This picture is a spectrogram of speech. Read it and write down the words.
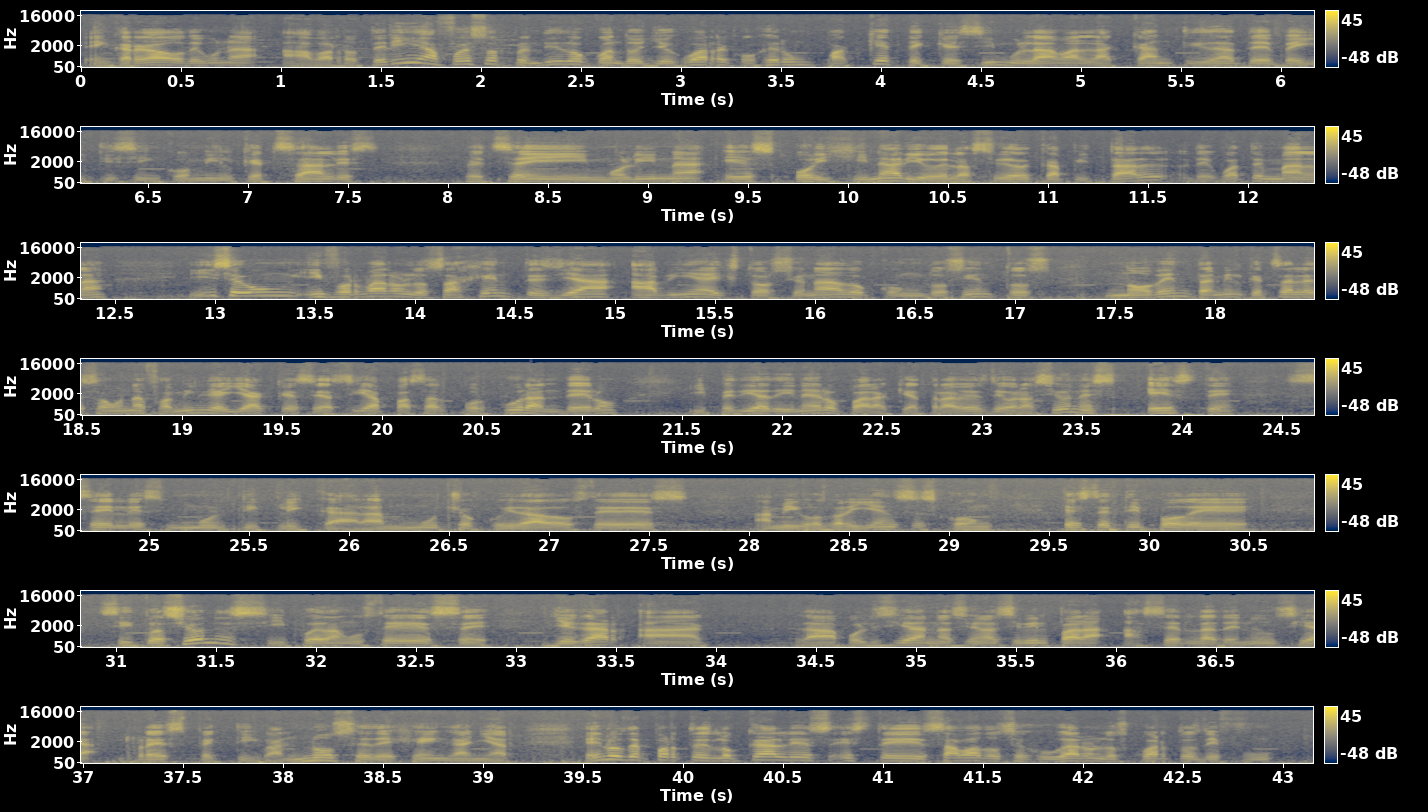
encargado de una abarrotería, fue sorprendido cuando llegó a recoger un paquete que simulaba la cantidad de 25 mil quetzales. Petsey Molina es originario de la ciudad capital de Guatemala y según informaron los agentes ya había extorsionado con 290 mil quetzales a una familia ya que se hacía pasar por curandero y pedía dinero para que a través de oraciones este se les multiplicara. Mucho cuidado ustedes amigos varillenses con este tipo de situaciones y puedan ustedes eh, llegar a la Policía Nacional Civil para hacer la denuncia respectiva. No se deje engañar. En los deportes locales, este sábado se jugaron los cuartos de,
